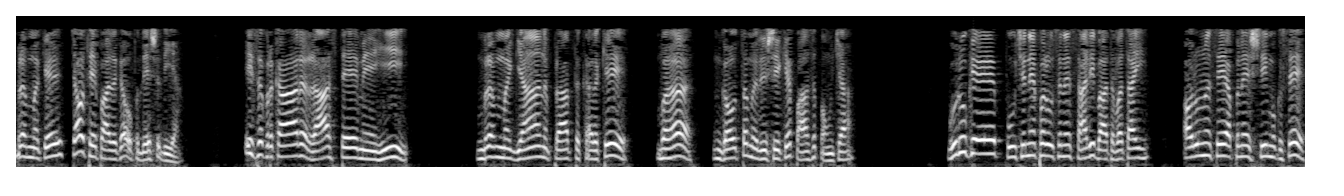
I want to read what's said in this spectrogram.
ब्रह्म के चौथे पाद का उपदेश दिया। इस प्रकार रास्ते में ही ब्रह्म ज्ञान प्राप्त करके वह गौतम ऋषि के पास पहुँचा। गुरु के पूछने पर उसने सारी बात बताई। और उनसे अपने श्रीमुख से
